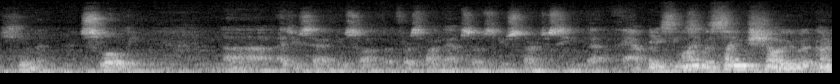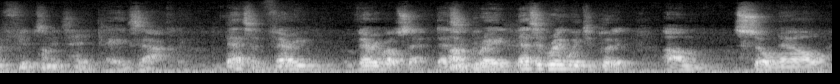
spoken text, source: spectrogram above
human slowly. Uh, as you said, you saw the first five episodes. You start to see that happening. It's like the same show that kind of flips on its head. Exactly. That's a very, very well said. That's Oh. a great. That's a great way to put it. Um, so now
